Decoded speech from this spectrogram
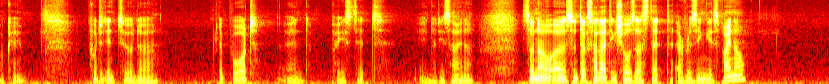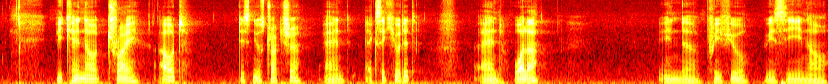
Okay put it into the clipboard and paste it in the designer. So now uh, syntax highlighting shows us that everything is fine now. We can now try out this new structure and execute it and voila in the preview we see now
